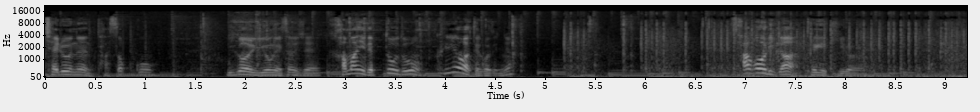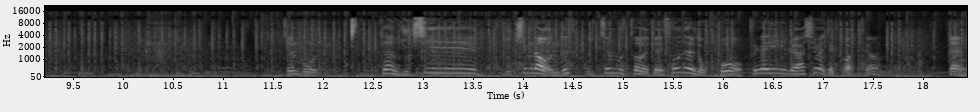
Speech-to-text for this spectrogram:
재료는 다 썼고 이걸 이용해서 이제 가만히 냅둬도 클리어가 되거든요. 사거리가 되게 길어요. 지금 뭐 그냥 60 60라운드 이쯤부터 이제 손을 놓고 플레이를 하시면 될 것 같아요. 그냥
